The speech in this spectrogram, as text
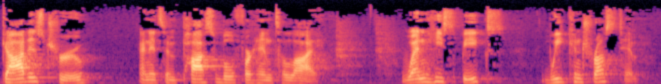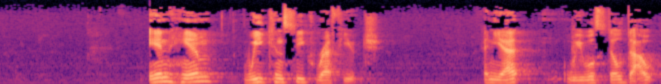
God is true, and it's impossible for him to lie. When he speaks, we can trust him. In him, we can seek refuge. And yet, we will still doubt.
